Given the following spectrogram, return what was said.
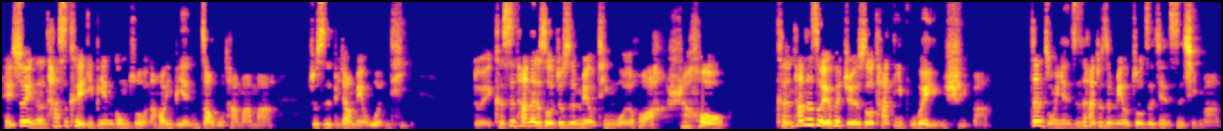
嘿，所以呢，他是可以一边工作，然后一边照顾他妈妈，就是比较没有问题。对，可是他那个时候就是没有听我的话，然后可能他那时候也会觉得说他弟不会允许吧。但总而言之，他就是没有做这件事情嘛。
